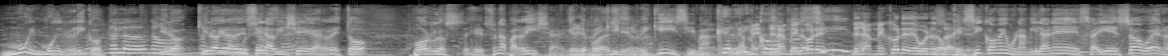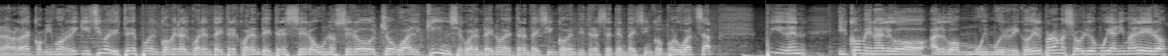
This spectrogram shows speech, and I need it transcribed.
muy, muy ricos. No- no lo- no, quiero no quiero estoy agradecer a orgullosa, ¿eh? Villegas, Resto, por los. eh, es una parrilla, ¿qué Sí, te puedo decir? riquísima. Qué de, la me- rico. de las Pero mejores, sí. de las mejores de Buenos Los Aires. que sí comen una milanesa y eso, bueno, la verdad comimos riquísimo y ustedes pueden comer al 43 43 0108 o al 15 49 35 23 75 por WhatsApp. Piden y comen algo, algo muy, muy rico. Y el programa se volvió muy animalero.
